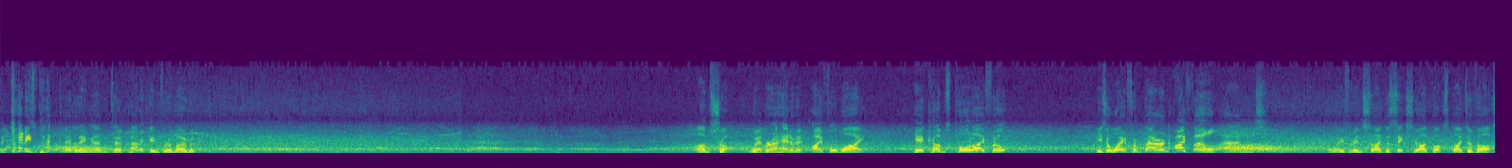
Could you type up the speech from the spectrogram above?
And Kenny's backpedaling and uh, panicking for a moment. Armstrong, Webber ahead of him, Ifill wide. Here comes Paul Ifill. He's away from Barron, Ifill and away from inside the six-yard box by De Vos.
